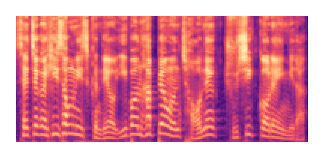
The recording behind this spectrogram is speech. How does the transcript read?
셋째가 희석 리스크인데요. 이번 합병은 전액 주식 거래입니다.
